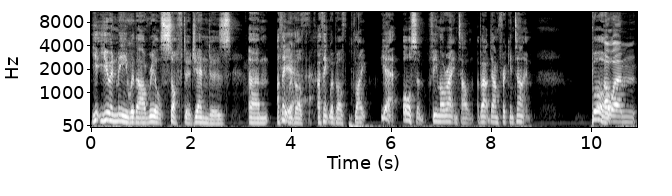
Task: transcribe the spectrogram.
you, you and me with our real soft agendas. Um, I think Yeah. we're both. I think we're both like, yeah, awesome female writing talent. About damn freaking time. But oh um,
